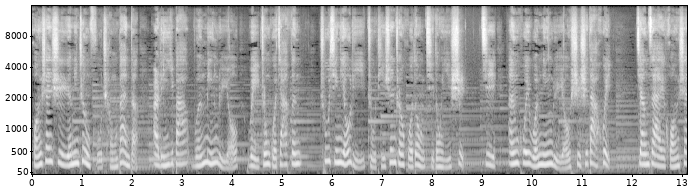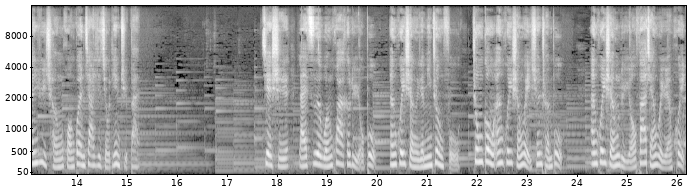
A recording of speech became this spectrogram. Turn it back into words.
黄山市人民政府承办的“二零一八文明旅游为中国加分，出行有礼”主题宣传活动启动仪式。即安徽文明旅游誓师大会，将在黄山玉城皇冠假日酒店举办。届时，来自文化和旅游部、安徽省人民政府、中共安徽省委宣传部、安徽省旅游发展委员会、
